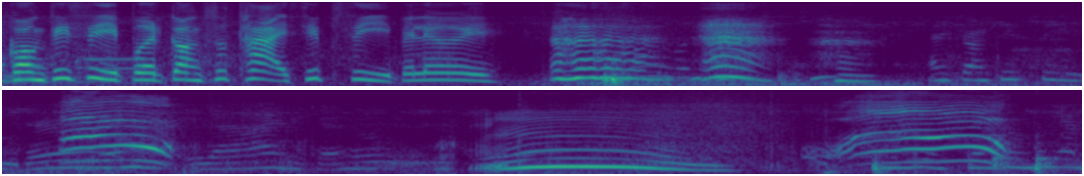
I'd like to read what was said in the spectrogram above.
ะกล่องที่สี่เปิดกล่องสุดท้ายสิบสี่ไปเลยอันนี้กล่องที่สี่เด้อได้นี่แกเฮ้ย อืม เรียน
